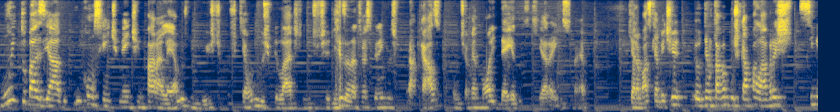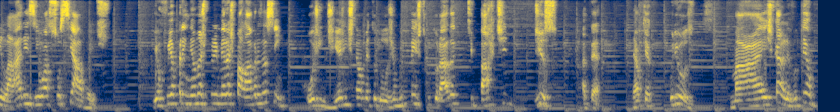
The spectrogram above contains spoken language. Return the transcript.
Muito baseado inconscientemente em paralelos linguísticos, que é um dos pilares que a gente utiliza na Transfer English por acaso. Eu não tinha a menor ideia do que era isso na época. Que era basicamente, eu tentava buscar palavras similares e eu associava isso. E eu fui aprendendo as primeiras palavras assim. Hoje em dia a gente tem uma metodologia muito bem estruturada que parte disso, até. É o que é curioso. Mas, cara, levou tempo,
